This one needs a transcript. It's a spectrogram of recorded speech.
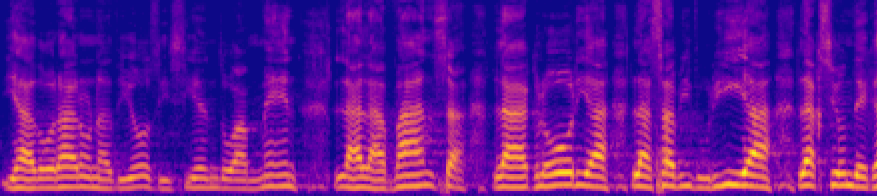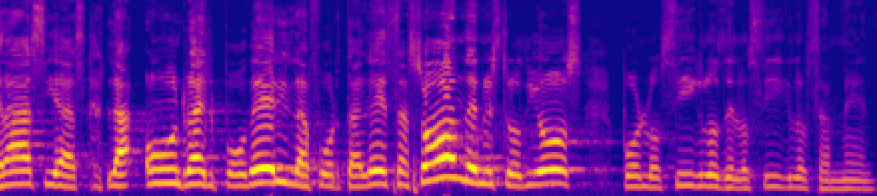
y adoraron a Dios diciendo, amén, la alabanza, la gloria, la sabiduría, la acción de gracias, la honra, el poder y la fortaleza son de nuestro Dios por los siglos de los siglos, amén.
